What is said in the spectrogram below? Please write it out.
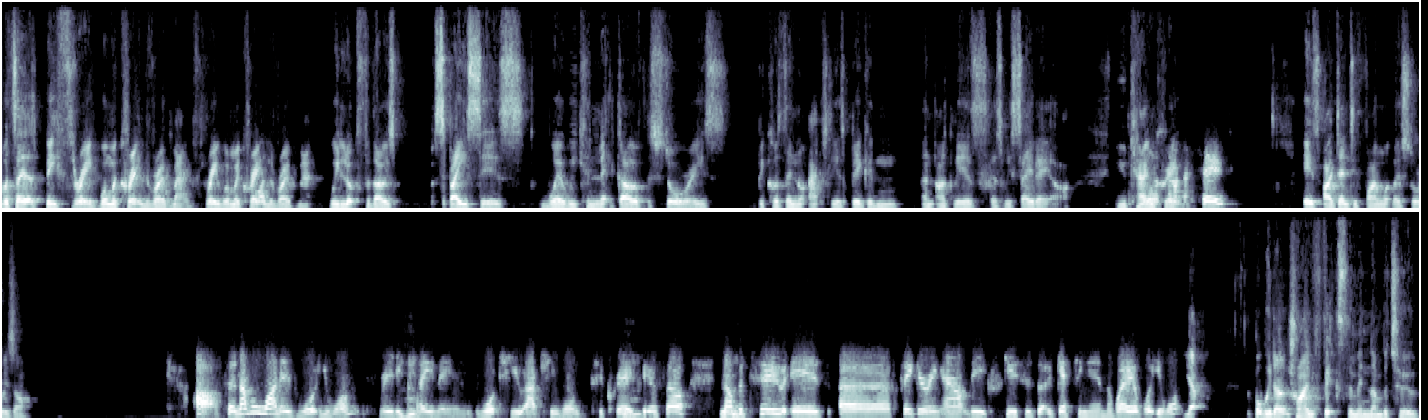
would say that's B three when we're creating the roadmap. Three when we're creating the roadmap, we look for those spaces where we can let go of the stories because they're not actually as big and, and ugly as, as we say they are. You can What's create number two? is identifying what those stories are. Ah, so number one is what you want, really Mhm. claiming what you actually want to create Mhm. for yourself. Number two is uh, figuring out the excuses that are getting in the way of what you want. Yep. But we don't try and fix them in number two.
